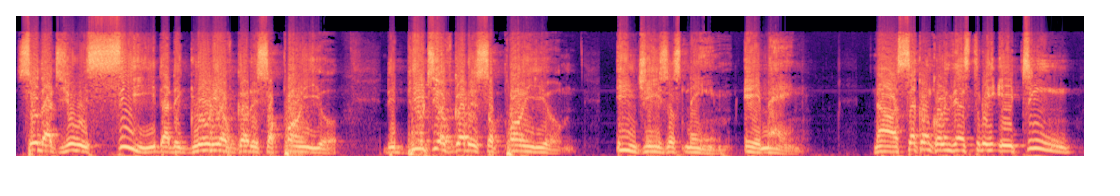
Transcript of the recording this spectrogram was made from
so that you will see that the glory of God is upon you. The beauty of God is upon you. In Jesus' name. Amen. Now, Second Corinthians 3:18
